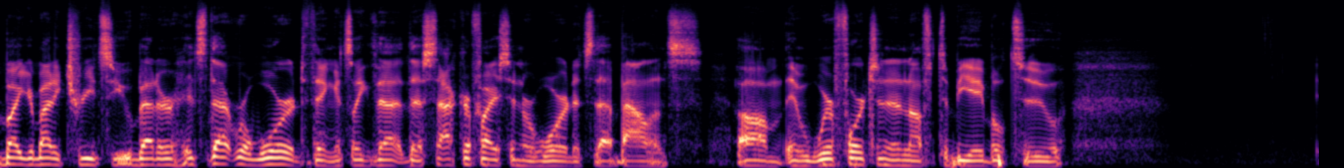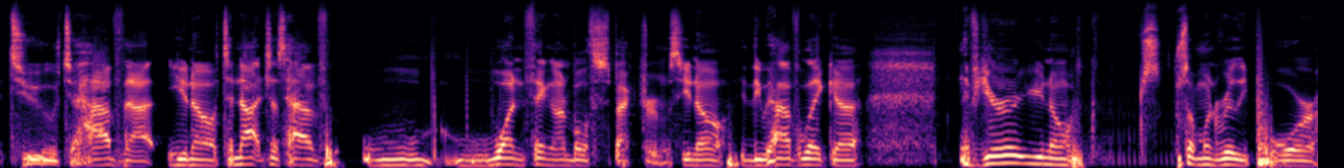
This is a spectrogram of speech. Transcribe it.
but your body treats you better. It's that reward thing. It's like that the sacrifice and reward. It's that balance. Um, and we're fortunate enough to be able to to to have that you know to not just have w- one thing on both spectrums you know you have like a if you're you know someone really poor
